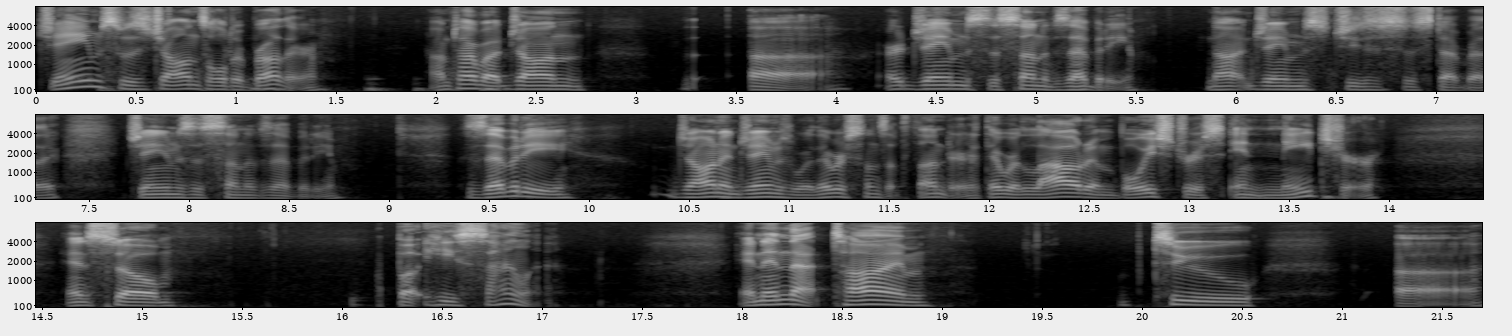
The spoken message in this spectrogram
James was John's older brother. I'm talking about John, uh, or James, the son of Zebedee, not James, Jesus' stepbrother. James, the son of Zebedee. Zebedee, John and James were, they were sons of thunder. They were loud and boisterous in nature. And so, but he's silent. And in that time, to uh,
